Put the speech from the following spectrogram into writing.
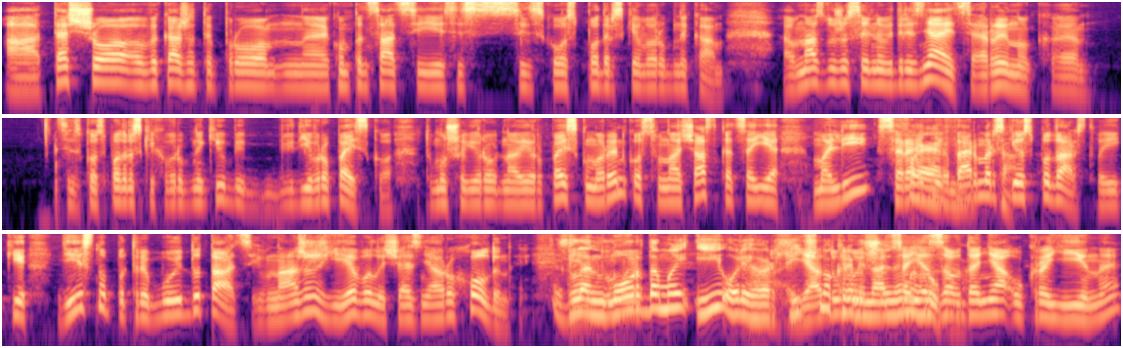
А те, що ви кажете про е, компенсації сільськогосподарським виробникам, в нас дуже сильно відрізняється ринок. е, Сільськогосподарських виробників від європейського, тому що на європейському ринку основна частка це є малі середні Фермер, фермерські так. господарства, які дійсно потребують дотацій. В нас же ж є величезні агрохолдинги. З Я лендлордами і я олігархічно думаю, що кримінальними це є групами. завдання України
